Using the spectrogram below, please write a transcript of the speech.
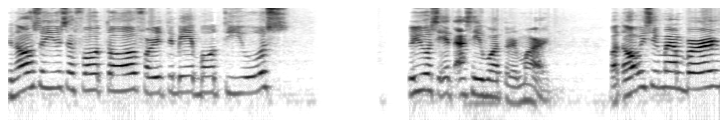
You can also use a photo for you to be able to use to use it as a watermark. But always remember,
